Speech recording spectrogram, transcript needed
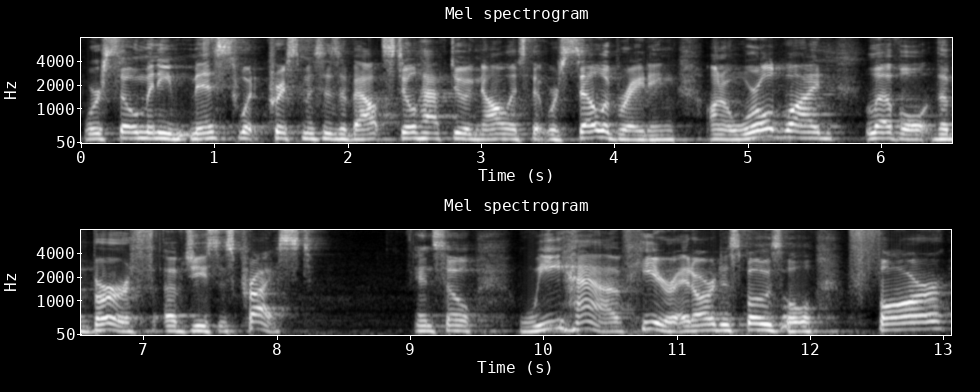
where so many miss what Christmas is about, still have to acknowledge that we're celebrating on a worldwide level the birth of Jesus Christ. And so we have here at our disposal far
